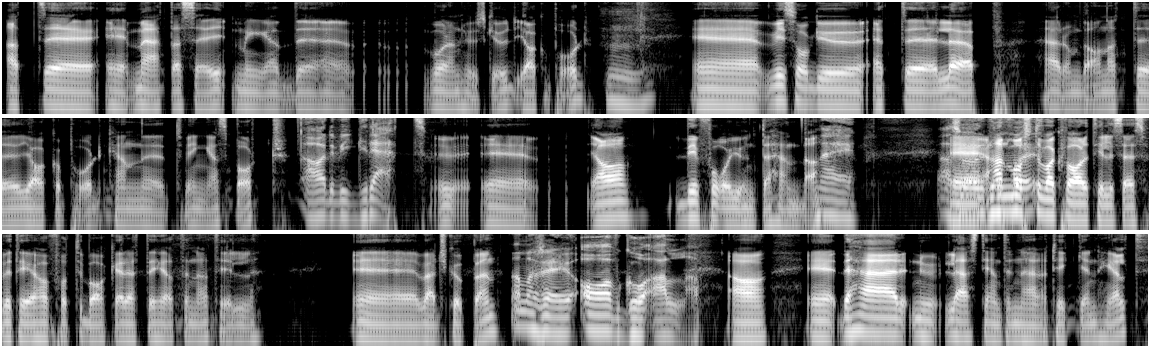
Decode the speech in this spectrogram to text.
att eh, eh, mäta sig med eh, våran husgud Jakob Hård. mm. Eh, vi såg ju ett eh, löp häromdagen att eh, Jakob Hård kan eh, tvingas bort. Ja, det vi grät. Eh, eh, ja, det får ju inte hända. Nej. Alltså, eh, han får- måste vara kvar tills SVT har fått tillbaka rättigheterna till eh, världscupen. Annars är det avgå alla. Ja, eh, det här, nu läste jag inte den här artikeln helt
